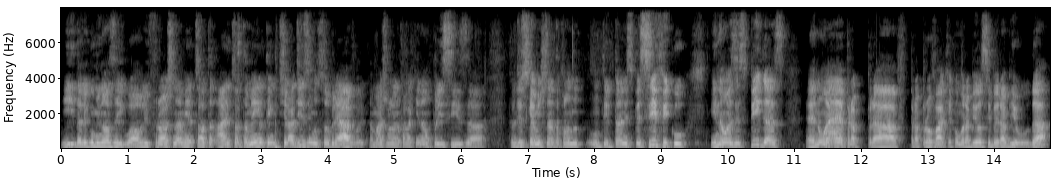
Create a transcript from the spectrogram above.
e da leguminosa é igual, lifrosh na minha também eu tenho que tirar dízimo sobre a árvore. Kamash fala que não precisa. Então diz que a Mishnah está falando um tiltan específico e não as espigas, é, não é para provar que é como Yossi Berabiúda,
